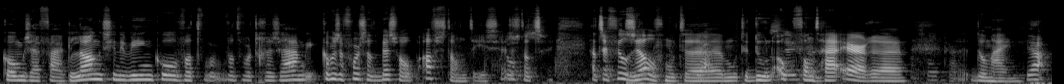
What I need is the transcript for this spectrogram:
komen zij vaak langs in de winkel? Of wat, wat wordt gezamenlijk? Ik kan me zo voorstellen dat het best wel op afstand is. Hè? Dus dat ze, dat ze veel zelf moeten, moeten doen, ook van het HR-domein. Ja,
